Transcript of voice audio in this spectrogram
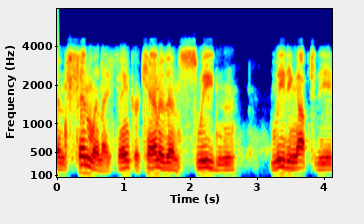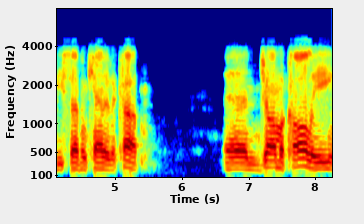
and Finland, I think, or Canada and Sweden, leading up to the '87 Canada Cup. And John McCauley,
